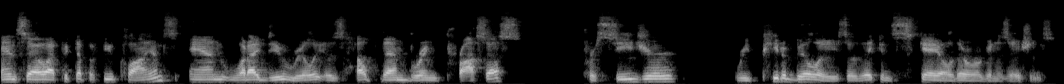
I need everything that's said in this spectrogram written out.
And so I picked up a few clients, and what I do really is help them bring process, procedure, repeatability so they can scale their organizations.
